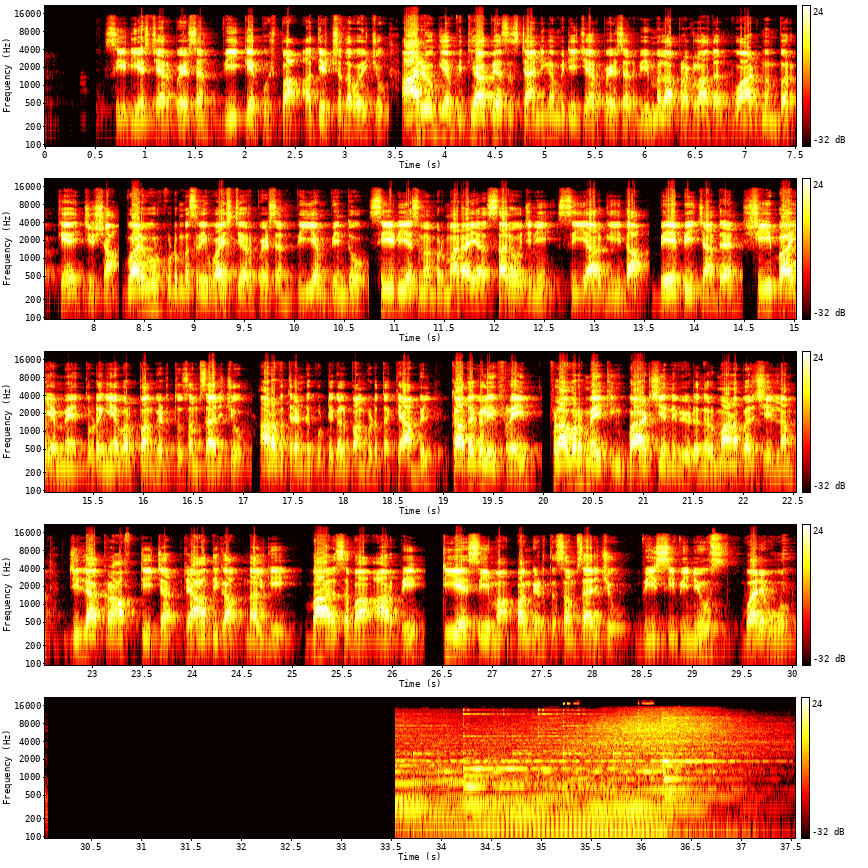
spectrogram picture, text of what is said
C D S chairperson V K Pushpa അധ്യക്ഷത വഹിച്ചു. ആരോഗ്യ വിദ്യാഭ്യാസ standing committee chairperson Vimala Prahladan ward member K Jisha Varavoor Kudumbashree vice chairperson P M Bindu C D S മെമ്പർമാരായ Sarojini C R Geetha Baby Chandran Sheeba M A തുടങ്ങിയവർ പങ്കെടുത്തു സംസാരിച്ചു. അറുപത്തിരണ്ട് കുട്ടികൾ പങ്കെടുത്ത ക്യാമ്പിൽ Kathakali frame flower making badge എന്നിവയുടെ നിർമ്മാണ പരിശീലനം ജില്ലാ ക്രാഫ്റ്റ് ടീച്ചർ രാധിക നൽകി. ബാലസഭ R P T A Seema പങ്കെടുത്ത് സംസാരിച്ചു. V C B news Varavoor.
